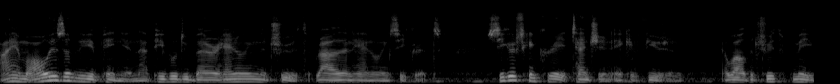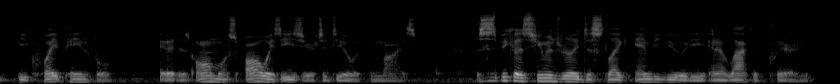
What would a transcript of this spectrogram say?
I am always of the opinion that people do better handling the truth rather than handling secrets. Secrets can create tension and confusion, and while the truth may be quite painful, it is almost always easier to deal with than lies. This is because humans really dislike ambiguity and a lack of clarity.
